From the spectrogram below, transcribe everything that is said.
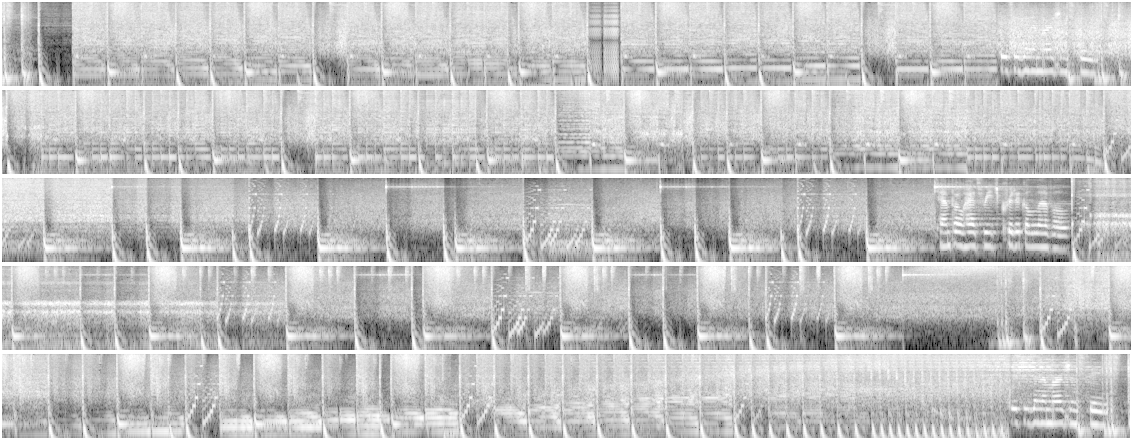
This is an emergency. Tempo has reached critical level. Is an emergency.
